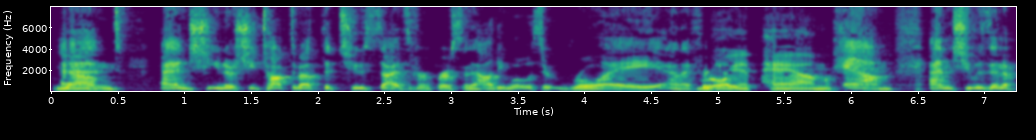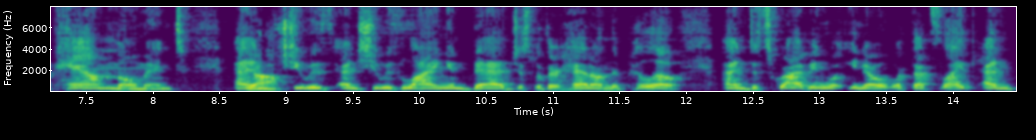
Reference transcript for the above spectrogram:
Yeah. and and she you know she talked about the two sides of her personality. What was it roy and i forget Roy and Pam. Pam, and she was in a Pam moment, and Yeah. she was and she was lying in bed just with her head on the pillow and describing what you know what that's like, and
